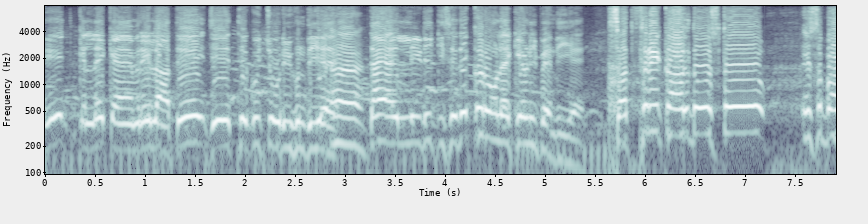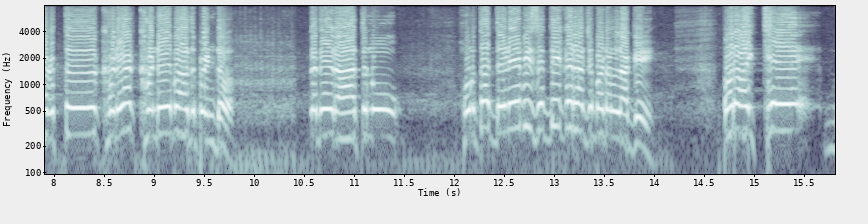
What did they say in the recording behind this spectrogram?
ਇਹ ਇਕੱਲੇ ਕੈਮਰੇ ਲਾਤੇ ਜੇ ਇੱਥੇ ਕੋਈ ਚੋਰੀ ਹੁੰਦੀ ਹੈ। ਤਾਂ ਐਲਈਡੀ ਕਿਸੇ ਦੇ ਘਰੋਂ ਲੈ ਕੇ ਆਉਣੀ ਪੈਂਦੀ ਹੈ। ਸਤਿ ਸ੍ਰੀ ਅਕਾਲ ਦੋਸਤੋ ਇਸ ਵਕਤ ਖੜਿਆ ਖੰਡੇਬਾਦ ਪਿੰਡ। ਕਦੇ ਰਾਤ ਨੂੰ ਹੁਣ ਤਾਂ ਦਿਨੇ ਵੀ ਸਿੱਧੀ ਘਰਾਂ 'ਚ ਵੜਨ ਲੱਗੇ ਪਰ ਇੱਥੇ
